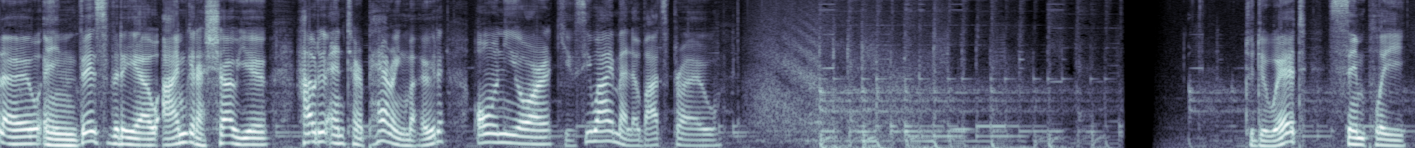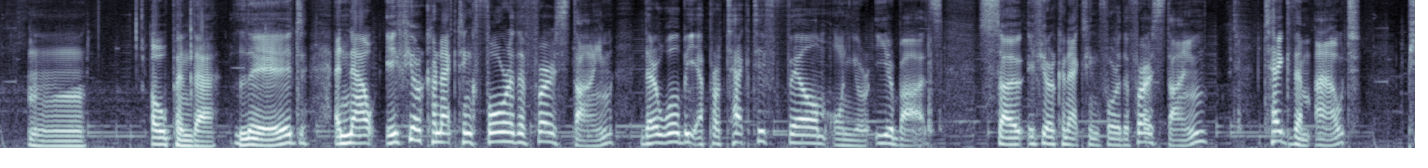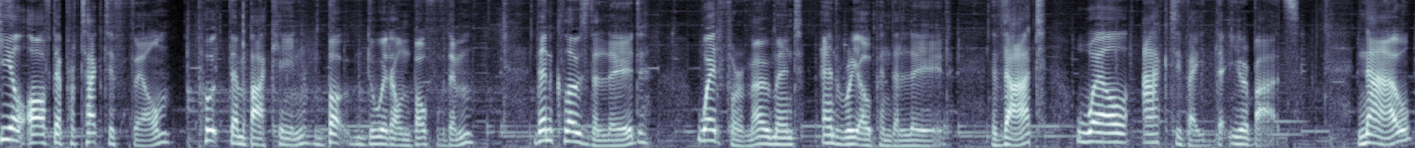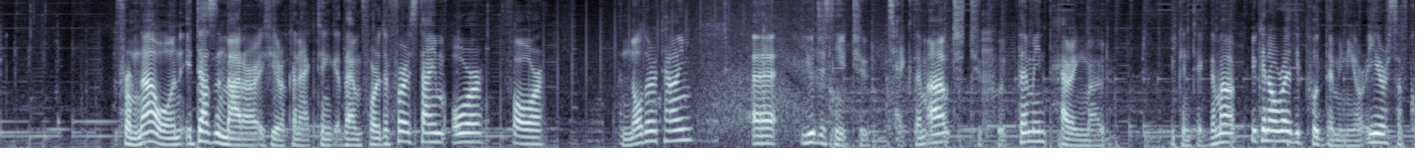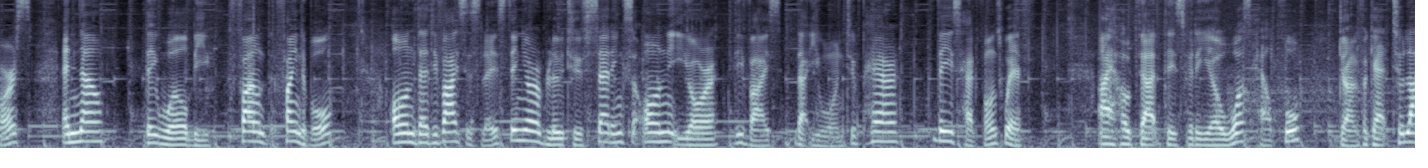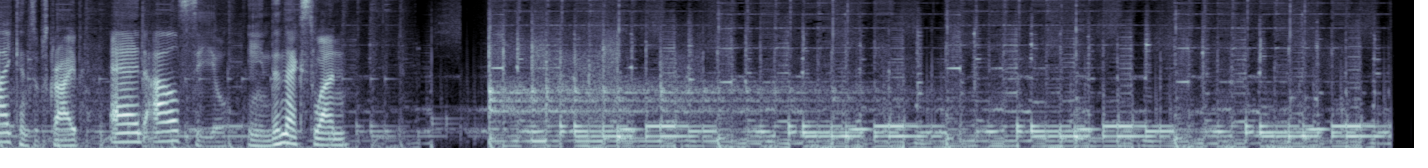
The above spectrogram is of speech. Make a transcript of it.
Hello, in this video I'm gonna show you how to enter pairing mode on your QCY MeloBuds Pro. To do it, simply mm, open the lid and now if you're connecting for the first time, there will be a protective film on your earbuds. So if you're connecting for the first time, take them out Peel off the protective film, put them back in, but do it on both of them. Then close the lid, wait for a moment and reopen the lid. That will activate the earbuds. Now, from now on, it doesn't matter if you're connecting them for the first time or for another time. Uh, you just need to take them out to put them in pairing mode. You can take them out, you can already put them in your ears, of course, and now they will be found findable on the devices list in your Bluetooth settings on your device that you want to pair these headphones with. I hope that this video was helpful. Don't forget to like and subscribe, and I'll see you in the next one.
